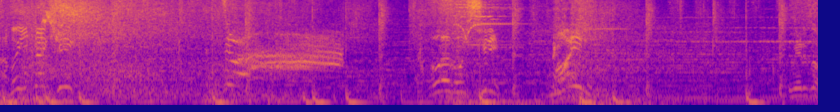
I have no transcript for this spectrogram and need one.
カムイランキ。ドラゴンシリマイル。決めるぞ。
